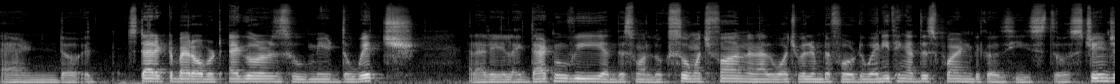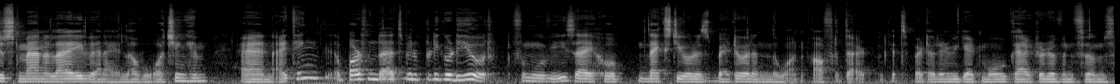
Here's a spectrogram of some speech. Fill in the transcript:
And uh, it's directed by Robert Eggers, who made The Witch, and I really like that movie. And this one looks so much fun, and I'll watch Willem Dafoe do anything at this point because he's the strangest man alive, and I love watching him. And I think apart from that, it's been a pretty good year for movies. I hope next year is better and the one after that gets better and we get more character driven films.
